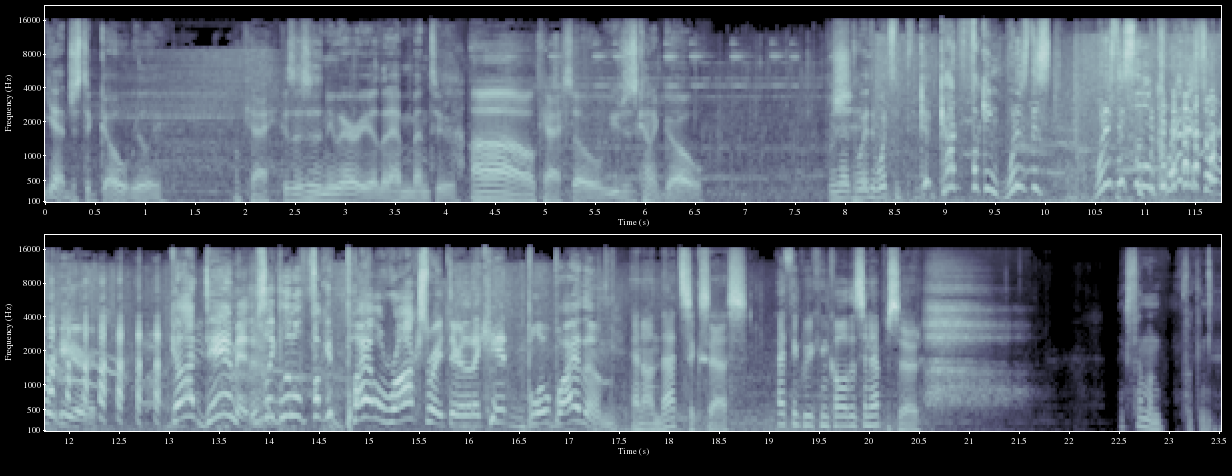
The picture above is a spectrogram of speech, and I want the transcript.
yeah, just to go, really. Okay. Because this is a new area that I haven't been to. Oh, okay. So you just kind of go. I mean, Shit. wait, what's the, God- God fucking, what is this? What is this little crevice over here? God damn it! There's like little fucking pile of rocks right there that I can't blow by them. And on that success, I think we can call this an episode. Next time on fucking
